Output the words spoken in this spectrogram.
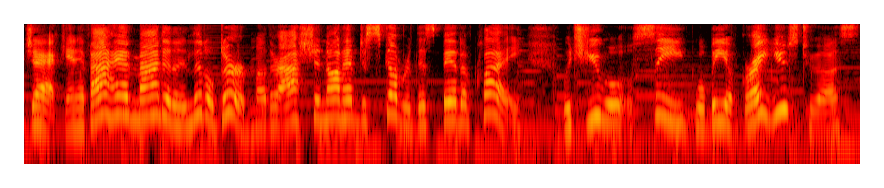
Jack, and if I had minded a little dirt, mother, I should not have discovered this bed of clay, which you will see will be of great use to us.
